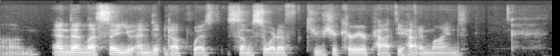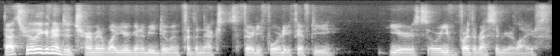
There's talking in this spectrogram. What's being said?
um, and then let's say you ended up with some sort of future career path you had in mind that's really going to determine what you're going to be doing for the next 30 40 50 years or even for the rest of your life.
